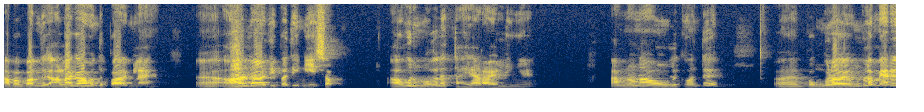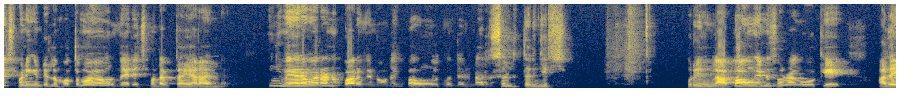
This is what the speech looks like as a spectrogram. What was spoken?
அப்போ வந்து அழகா வந்து பாருங்களேன் அஹ், நீசம். அவர் முதல்ல தயாரா இல்லைங்க. அப்படின்னா அவங்களுக்கு வந்து இப்போ உங்களை உங்களை மேரேஜ் பண்ணிக்கிட்டு இல்லை மொத்தமாவே ஒரு மேரேஜ் பண்றதுக்கு தயாரா இல்லை. நீங்க வேற வரான்னு பாருங்கன்னா இப்போ அவங்களுக்கு வந்து என்னன்னா ரிசல்ட் தெரிஞ்சிருச்சு. புரியுதுங்களா? அப்போ அவங்க என்ன சொல்றாங்க? ஓகே அதே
